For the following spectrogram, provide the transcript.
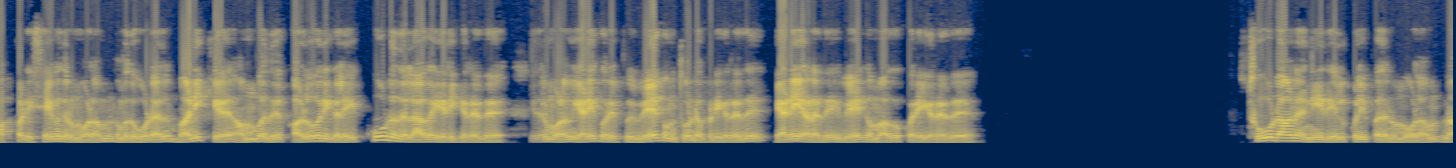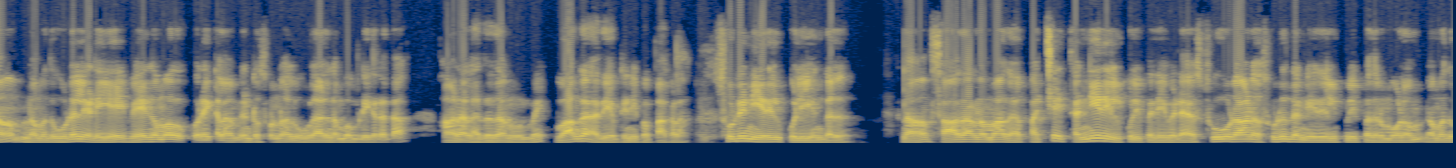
அப்படி செய்வதன் மூலம் நமது உடல் மணிக்கு ஐம்பது கலோரிகளை கூடுதலாக எரிக்கிறது. இதன் மூலம் எடை குறைப்பு வேகம் தூண்டப்படுகிறது எடையானது வேகமாக குறைகிறது. சூடான நீரில் குளிப்பதன் மூலம் நாம் நமது உடல் எடையை வேகமாக குறைக்கலாம் என்று சொன்னால் உங்களால் நம்ப முடிகிறதா? ஆனால் அதுதான் உண்மை. வாங்க அது எப்படின்னு இப்போ பார்க்கலாம். சுடுநீரில் குளியுங்கள். நாம் சாதாரணமாக பச்சை தண்ணீரில் குளிப்பதை விட சூடான சுடு தண்ணீரில் குளிப்பதன் மூலம் நமது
